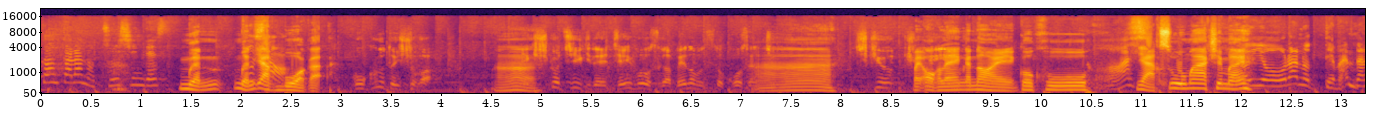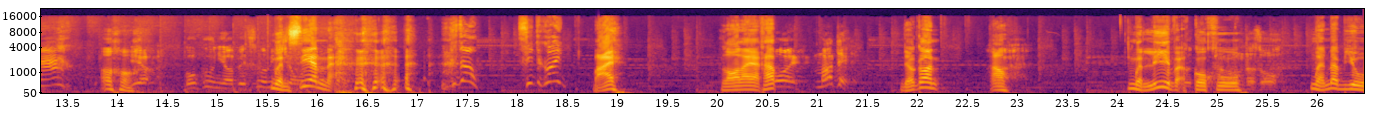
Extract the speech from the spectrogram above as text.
官からの通信です เหมือนเหมือนอยากบวกอ่ะ 悟空と一緒か อ่า メキシコ地域で J フォースがベノムズと交戦 อ่ 中 า 地球 ไปออกแรงกันหน่อยโกคู よし อยากสู้มากใช่ไหม いよいよオラの出番だな โอ้โห いや悟空には別の เหมือนเซียนอ่ะ 行くぞついてこい ไป รออะไรอะครับ おい待て เดี๋ยวก่อน เอาเหมือนรีบอะโกคู เหมือนแบบอยู่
